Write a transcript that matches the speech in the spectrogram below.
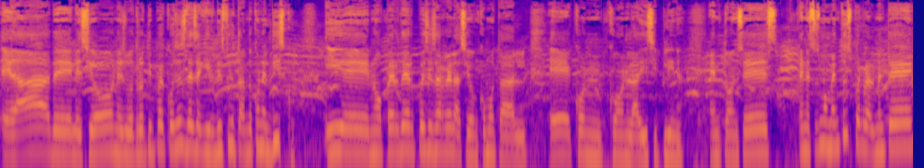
edad, de lesiones u otro tipo de cosas, de seguir disfrutando con el disco y de no perder pues esa relación como tal eh, con, con, la disciplina. Entonces, en estos momentos pues realmente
